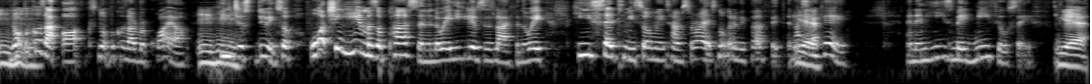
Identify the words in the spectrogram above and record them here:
not because I ask, not because I require. He's just doing. So watching him as a person and the way he lives his life and the way he said to me so many times, "Right, it's not going to be perfect," and that's Yeah. okay. and then he's made me feel safe. Yeah.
